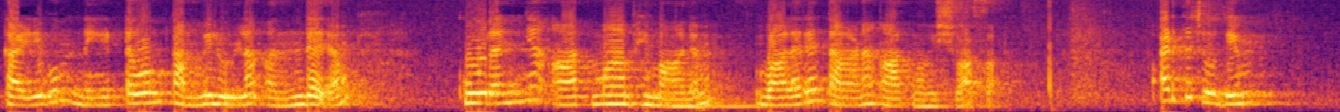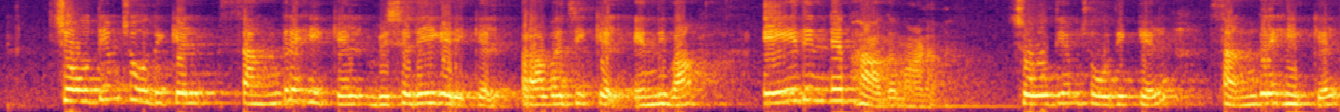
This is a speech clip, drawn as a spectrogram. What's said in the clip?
കഴിവും നേട്ടവും തമ്മിലുള്ള അന്തരം കുറഞ്ഞ ആത്മാഭിമാനം വളരെ താണ ആത്മവിശ്വാസം. അടുത്ത ചോദ്യം. ചോദ്യം ചോദിക്കൽ സംഗ്രഹിക്കൽ വിശദീകരിക്കൽ പ്രവചിക്കൽ എന്നിവ ഏതിന്റെ ഭാഗമാണ്? ചോദ്യം ചോദിക്കൽ സംഗ്രഹിക്കൽ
